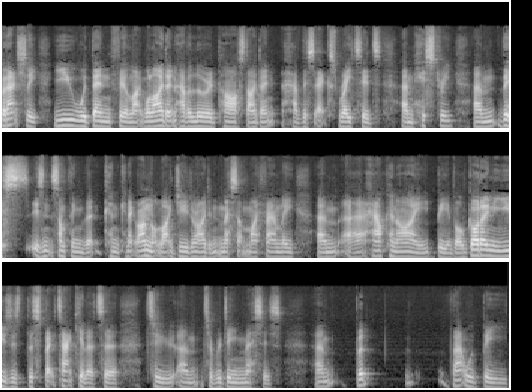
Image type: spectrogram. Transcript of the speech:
But actually, you would then feel like, well, I don't have a lurid past. I don't have this X-rated um, history. Um, this isn't something that can connect. I'm not like Judah. I didn't mess up my family. Um, uh, how can I be involved? God only uses the spectacular to to um, to redeem messes. Um, but that would be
